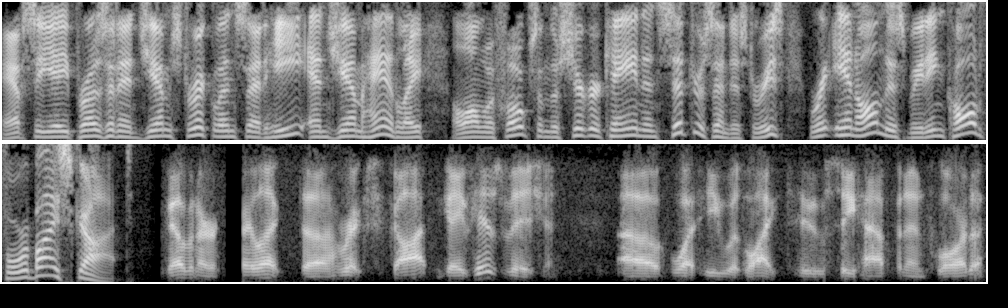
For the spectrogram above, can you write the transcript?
FCA President Jim Strickland said he and Jim Handley, along with folks from the sugarcane and citrus industries, were in on this meeting called for by Scott. Governor elect uh, Rick Scott gave his vision of what he would like to see happen in Florida.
